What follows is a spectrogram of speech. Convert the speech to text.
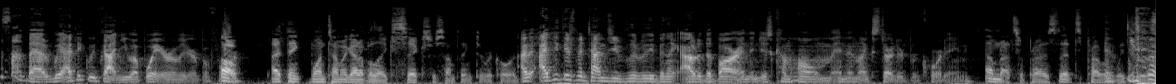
it's not bad. We, I think we've gotten you up way earlier before. Oh, I think one time I got up at like six or something to record. I, I think there's been times you've literally been like out of the bar and then just come home and then like started recording. I'm not surprised. That's probably true.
